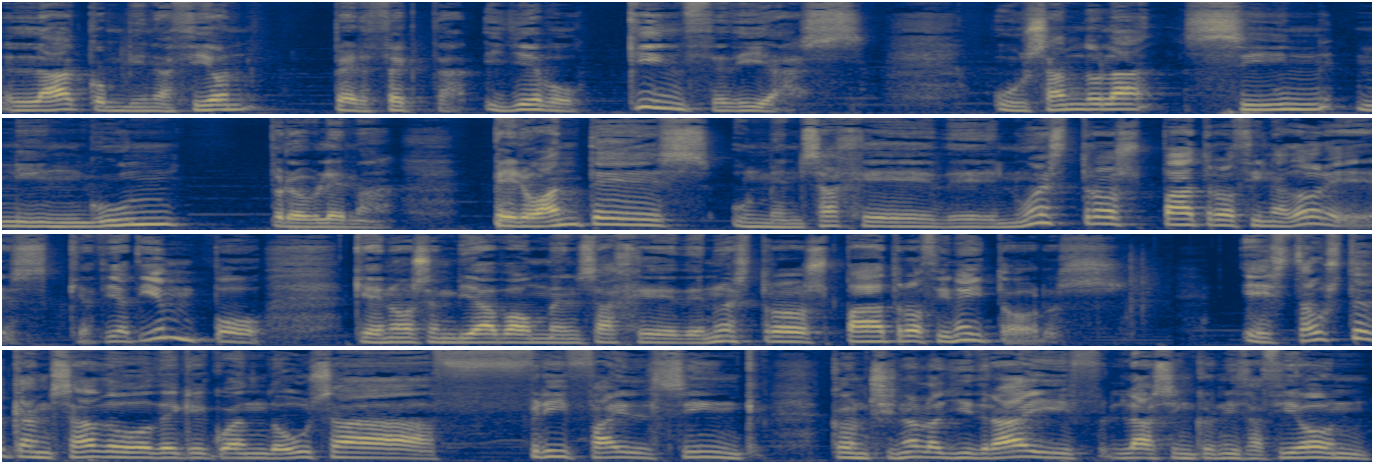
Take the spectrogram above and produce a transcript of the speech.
la combinación perfecta y llevo 15 días usándola sin ningún problema. Pero antes, un mensaje de nuestros patrocinadores, que hacía tiempo que nos enviaba un mensaje de nuestros patrocinators. ¿Está usted cansado de que cuando usa Free File Sync con Synology Drive la sincronización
